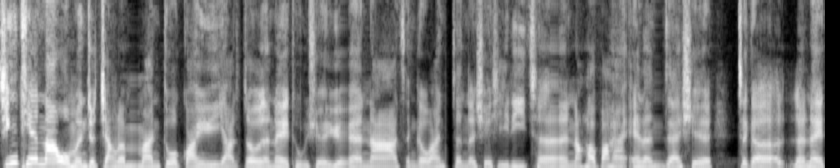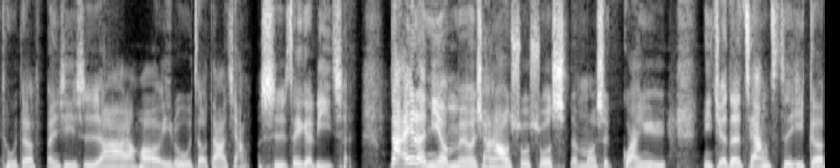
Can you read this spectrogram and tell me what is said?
今天呢，我们就讲了蛮多关于亚洲人类图学院啊，整个完整的学习历程，然后包含 Alan 在学这个人类图的分析师啊，然后一路走到讲师这个历程。那 Alan，你有没有想要说说什么是关于你觉得这样子一个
